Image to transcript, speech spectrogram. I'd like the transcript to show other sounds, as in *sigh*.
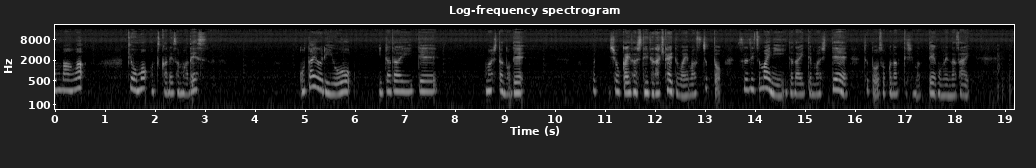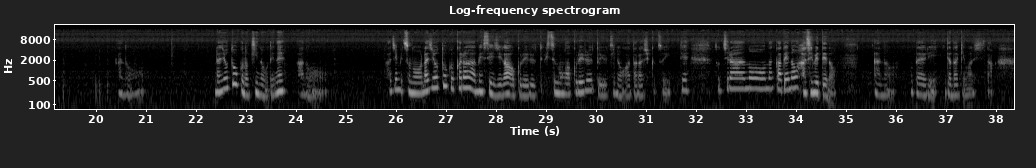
こんばんは。今日もお疲れ様です。お便りをいただいてましたのでご紹介させていただきたいと思います。ちょっと数日前にいただいてましてちょっと遅くなってしまってごめんなさい。あのラジオトークの機能でねあの初めそのラジオトークからメッセージが送れる質問が送れるという機能が新しくついてそちらの中での初めてのあのお便りいただきました。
